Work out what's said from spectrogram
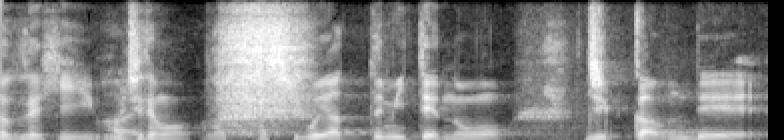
ょっとぜひうちでも私もやってみての実感で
